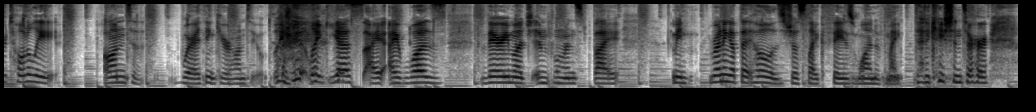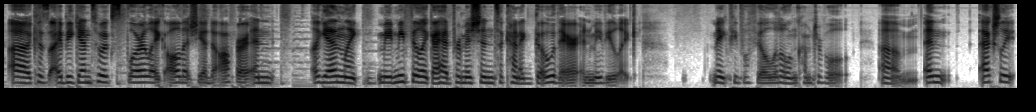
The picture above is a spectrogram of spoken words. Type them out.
You're totally on to where I think you're onto. Like, like yes, I, I was very much influenced by. I mean, running up that hill is just like phase one of my dedication to her, because I began to explore like all that she had to offer, and again, like made me feel like I had permission to kind of go there and maybe like make people feel a little uncomfortable. Um, and actually,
